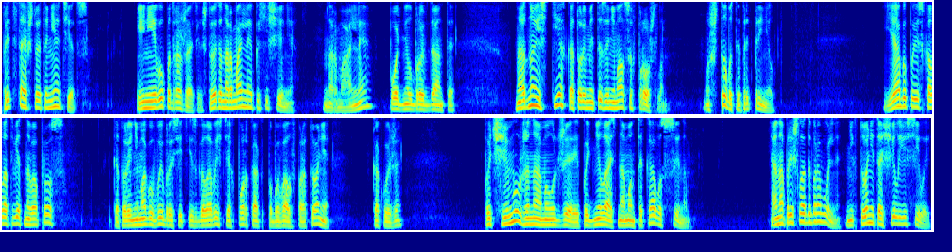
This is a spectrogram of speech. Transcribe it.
Представь, что это не отец и не его подражатель, что это нормальное похищение. Нормальное? — поднял бровь Данте. На одно из тех, которыми ты занимался в прошлом. Что бы ты предпринял? — я бы поискал ответ на вопрос, который не могу выбросить из головы с тех пор, как побывал в Протоне. Какой же? Почему жена Мауджери поднялась на Монте-Каву с сыном? Она пришла добровольно, никто не тащил ее силой.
